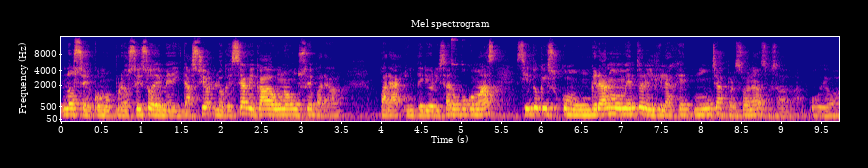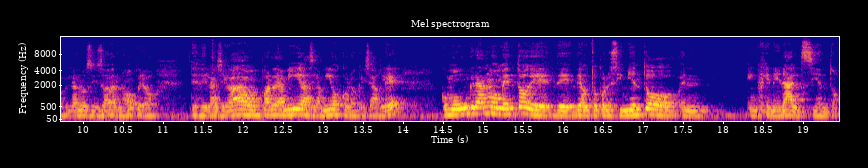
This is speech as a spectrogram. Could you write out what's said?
no sé, como proceso de meditación, lo que sea que cada uno use para, para interiorizar un poco más, siento que es como un gran momento en el que la gente, muchas personas, o sea, obvio, hablando sin saber, ¿no? Pero desde la llegada a un par de amigas y amigos con los que charlé, como un gran momento de, autoconocimiento en, general, siento.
